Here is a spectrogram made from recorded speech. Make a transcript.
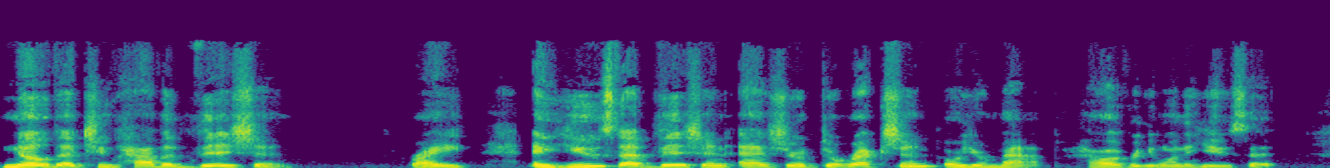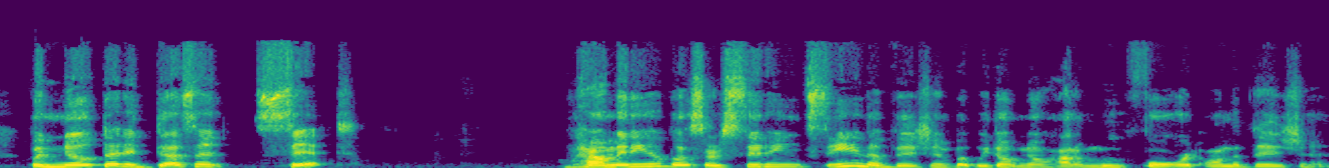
know that you have a vision, right? And use that vision as your direction or your map, however you want to use it. But note that it doesn't sit. How many of us are sitting, seeing a vision, but we don't know how to move forward on the vision?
